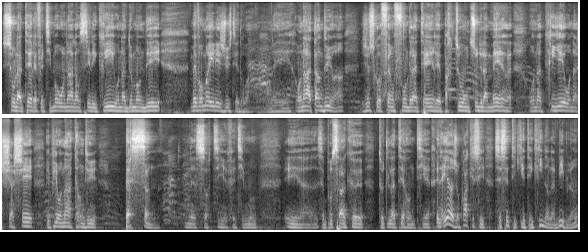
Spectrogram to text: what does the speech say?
sur la terre, effectivement, on a lancé les cris, on a demandé, mais vraiment il est juste et droit. On a attendu, hein, jusqu'au fin fond de la terre et partout en dessous de la mer, on a crié, on a cherché, et puis on a attendu. Personne n'est sorti, effectivement. Et euh, c'est pour ça que toute la terre entière... Et d'ailleurs, je crois que c'est ce qui est écrit dans la Bible. Hein,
